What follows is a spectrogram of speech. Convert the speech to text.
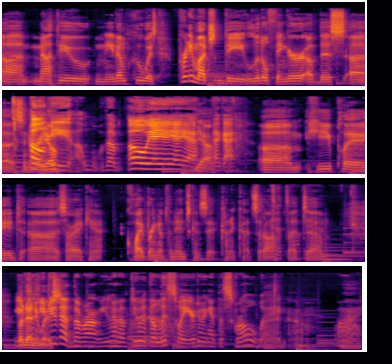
um, Matthew Needham, who was pretty much the Littlefinger of this uh, oh, scenario. the uh, the oh yeah yeah yeah yeah Yeah. that guy. Um, he played. Uh, sorry, I can't quite bring up the names because it kind of cuts it off. Cuts off, but yeah. um, You, But 'cause you do that the wrong. You gotta do it the list way. You're doing it the scroll I way. know Why?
